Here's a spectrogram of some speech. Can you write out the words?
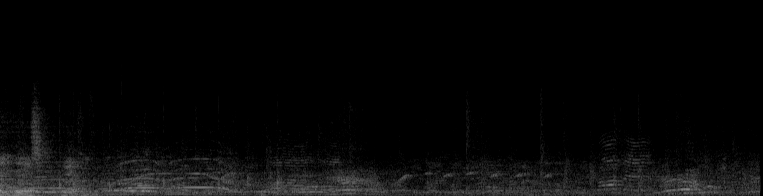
Thanks a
